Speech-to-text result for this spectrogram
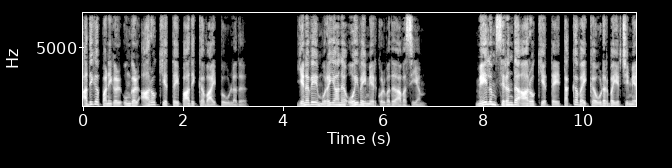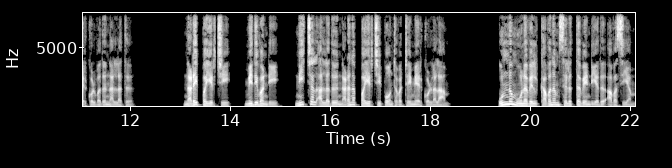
அதிக பணிகள் உங்கள் ஆரோக்கியத்தை பாதிக்க வாய்ப்பு உள்ளது. எனவே முறையான ஓய்வை மேற்கொள்வது அவசியம். மேலும் சிறந்த ஆரோக்கியத்தை தக்க வைக்க உடற்பயிற்சி மேற்கொள்வது நல்லது. நடைப்பயிற்சி மிதிவண்டி நீச்சல் அல்லது நடனப் பயிற்சி போன்றவற்றை மேற்கொள்ளலாம். உண்ணும் உணவில் கவனம் செலுத்த வேண்டியது அவசியம்.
